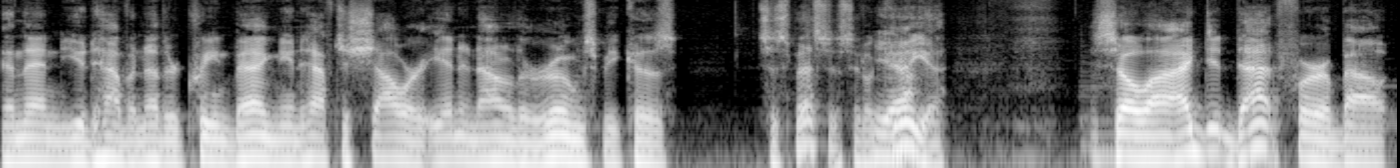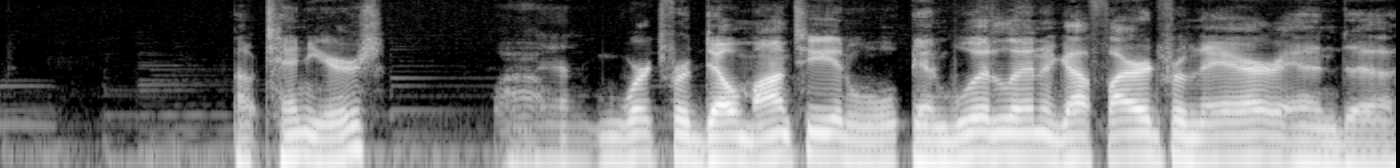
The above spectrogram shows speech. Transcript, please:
and then you'd have another clean bag, and you'd have to shower in and out of the rooms because it's asbestos; it'll Yeah. kill you. So uh, I did that for about about ten years, Wow. and worked for Del Monte and and Woodland, and got fired from there, and uh,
